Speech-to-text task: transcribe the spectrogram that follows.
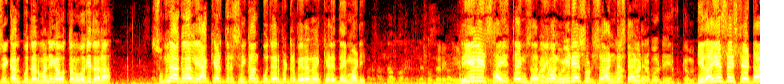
ಶ್ರೀಕಾಂತ್ ಪೂಜಾರ್ ಮನೆಗೆ ಅವತ್ತು ಹೋಗಿದಾರಾ? ಸುಮ್ಮನೆ ಆಗ್ಲಲ್ಲ ಯಾಕೆ ಹೇಳ್ತೀರಿ ಶ್ರೀಕಾಂತ್ ಪೂಜಾರಿ ಬಿಟ್ಟರೆ ಬೇರೆ ಕೇಳಿ, ದಯಮಾಡಿ. Real it's high time sir even media should understand ಇದು ಐ ಎಸ್ ಐ ಸ್ಟೇಟಾ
